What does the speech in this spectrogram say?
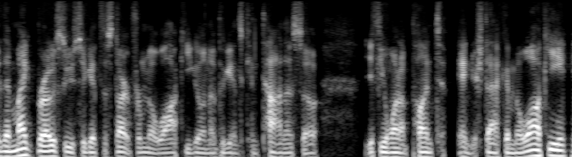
And then Mike Brosseau to get the start from Milwaukee going up against Quintana. So if you want to punt and you're stacking Milwaukee,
